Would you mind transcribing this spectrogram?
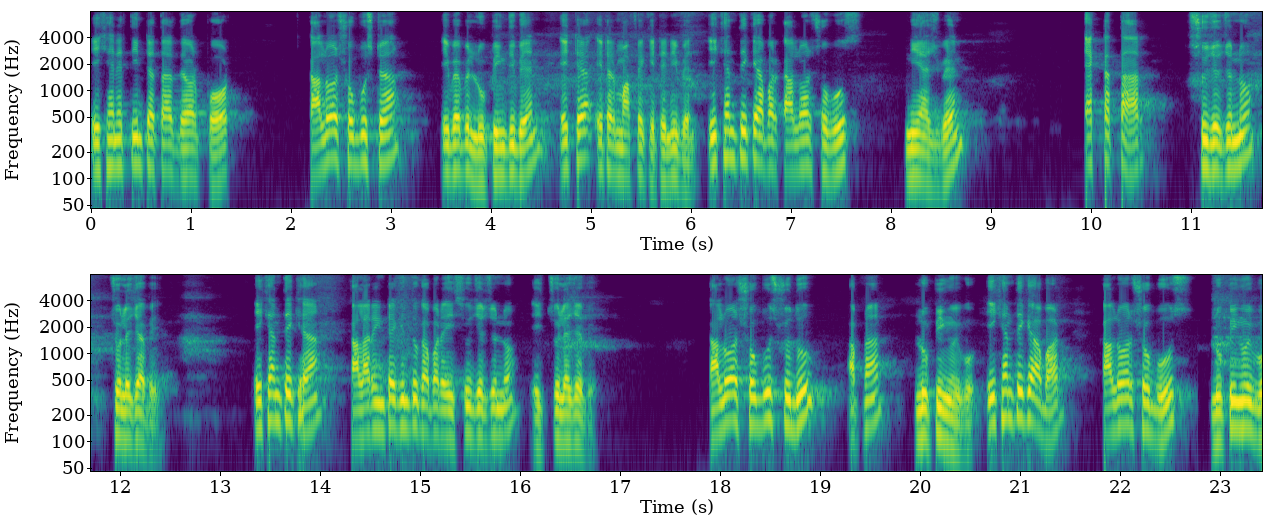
এইখানে তিনটা তার দেওয়ার পর কালো আর সবুজটা এইভাবে লুপিং দিবেন। এটা এটার মাফে কেটে নেবেন। এখান থেকে আবার কালো আর সবুজ নিয়ে আসবেন। একটা তার সুইচের জন্য চলে যাবে। এখান থেকে কালারিংটা কিন্তু আবার এই সুইচের জন্য এই চলে যাবে। কালো আর সবুজ শুধু আপনার লুপিং হইব। এখান থেকে আবার কালো আর সবুজ লুপিং হইব।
